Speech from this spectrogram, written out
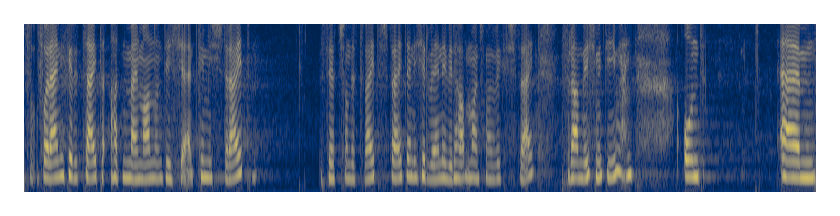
Vor einiger Zeit hatten mein Mann und ich äh, ziemlich Streit das ist jetzt schon der zweite Streit, den ich erwähne. Wir haben manchmal wirklich Streit, vor allem ich mit ihm. Und ähm,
